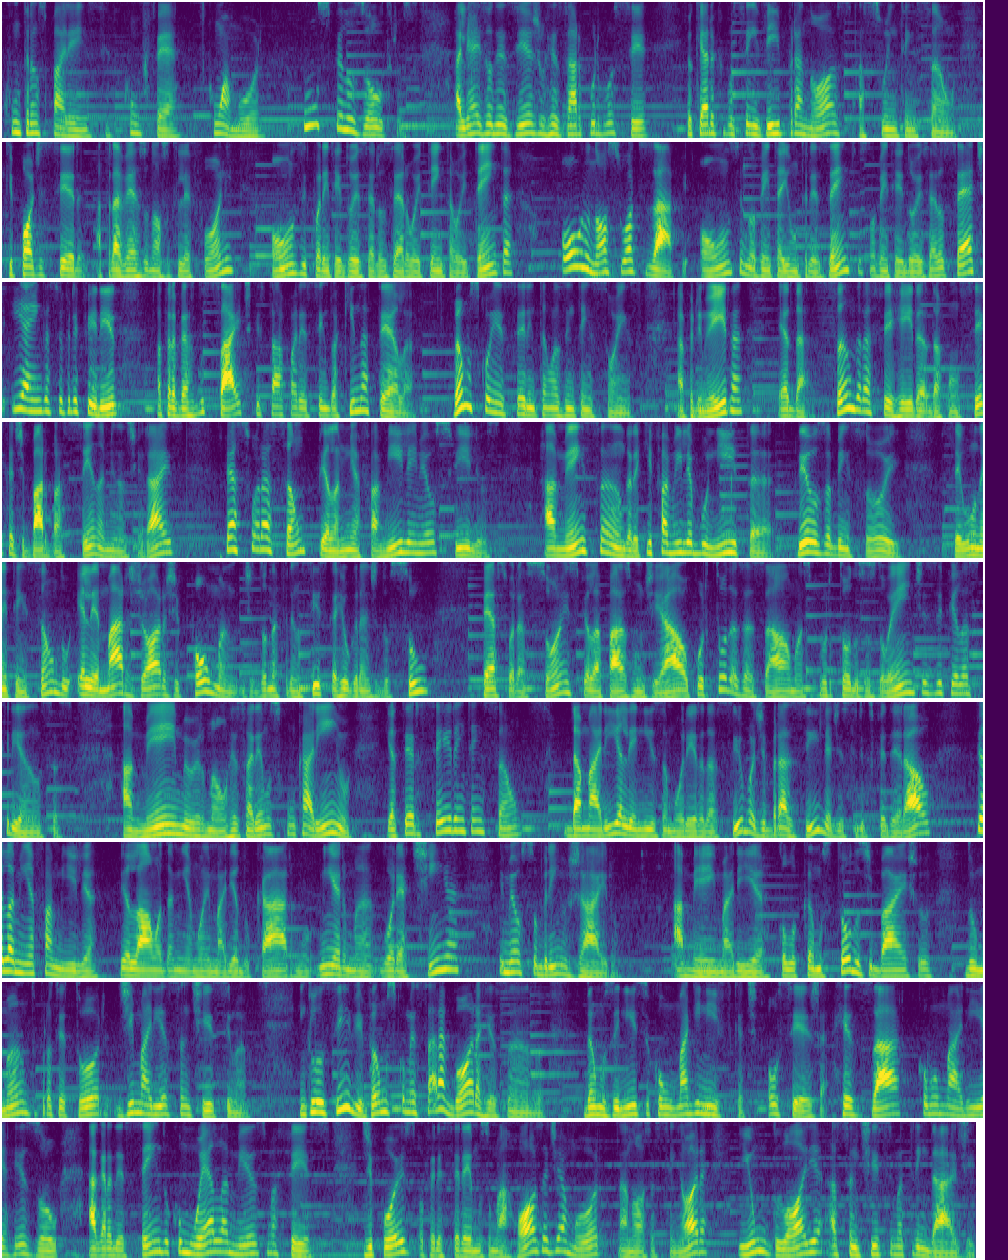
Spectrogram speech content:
com transparência, com fé, com amor, uns pelos outros. Aliás, eu desejo rezar por você. Eu quero que você envie para nós a sua intenção, que pode ser através do nosso telefone 11 4200 8080 ou no nosso WhatsApp 11 91 300 9207 e ainda se preferir através do site que está aparecendo aqui na tela Vamos conhecer então as intenções. A primeira é da Sandra Ferreira da Fonseca, de Barbacena, Minas Gerais. Peço oração pela minha família e meus filhos. Amém, Sandra. Que família bonita. Deus abençoe. Segundo a intenção do Elemar Jorge Pullman, de Dona Francisca, Rio Grande do Sul, peço orações pela paz mundial, por todas as almas, por todos os doentes e pelas crianças. Amém, meu irmão. Rezaremos com carinho e a terceira intenção da Maria Lenisa Moreira da Silva, de Brasília, Distrito Federal, pela minha família, pela alma da minha mãe Maria do Carmo, minha irmã Goretinha e meu sobrinho Jairo. Amém, Maria. Colocamos todos debaixo do manto protetor de Maria Santíssima. Inclusive, vamos começar agora rezando. Damos início com o Magnificat, ou seja, rezar como Maria rezou, agradecendo como ela mesma fez. Depois, ofereceremos uma rosa de amor à Nossa Senhora e um glória à Santíssima Trindade.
